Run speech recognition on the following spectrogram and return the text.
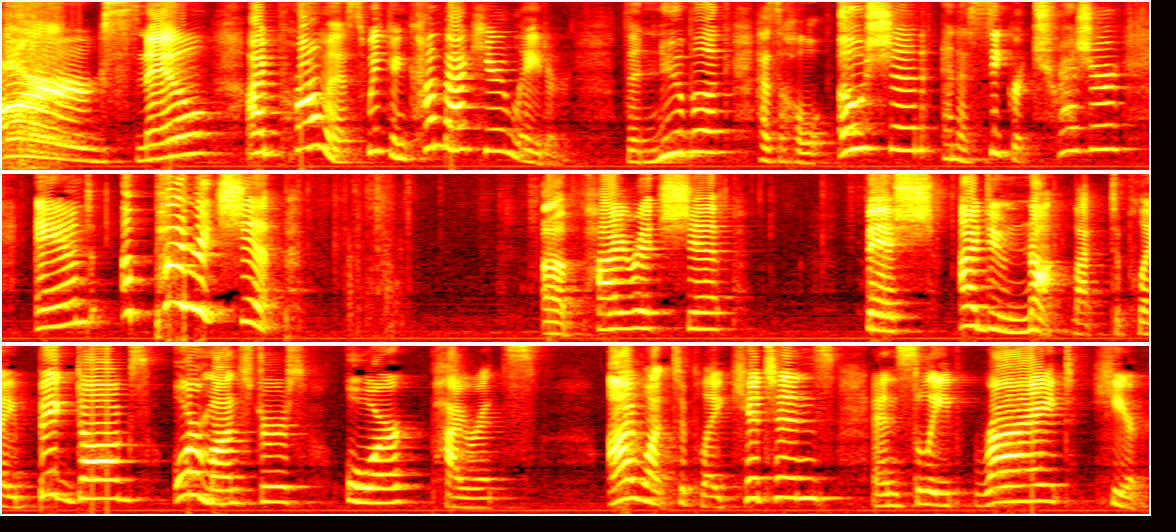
Arg, Snail! I promise we can come back here later. The new book has a whole ocean and a secret treasure and a pirate ship. A pirate ship? Fish, I do not like to play big dogs or monsters or pirates. I want to play kittens and sleep right here.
